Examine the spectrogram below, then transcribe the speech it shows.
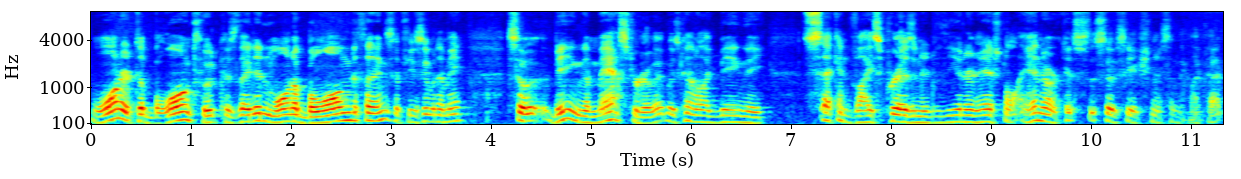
wanted to belong to it because they didn't want to belong to things, if you see what I mean. So being the master of it was kind of like being the second vice president of the International Anarchists Association or something like that.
